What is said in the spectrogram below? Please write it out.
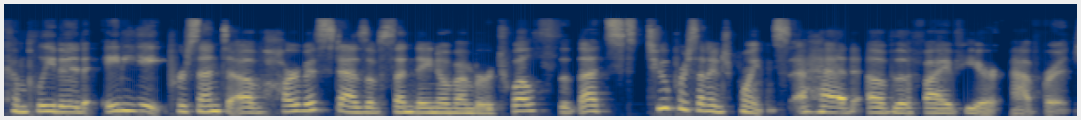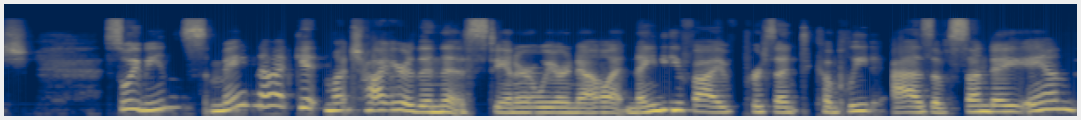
completed 88% of harvest as of Sunday, November 12th. That's two percentage points ahead of the five year average. Soybeans may not get much higher than this, Tanner. We are now at 95% complete as of Sunday, and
